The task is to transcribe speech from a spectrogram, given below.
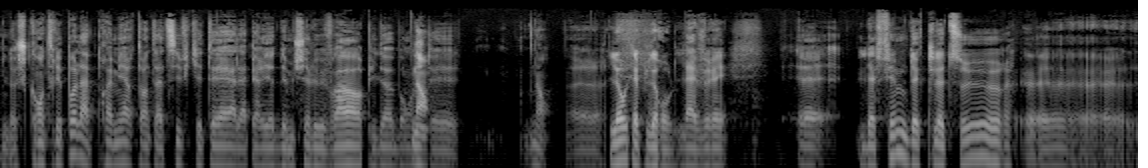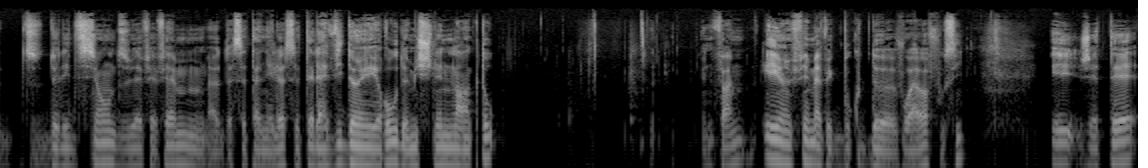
là, je compterai pas la première tentative qui était à la période de Michel Evrard, puis là, bon, Non. Non. euh, L'autre est plus drôle. la vraie. Euh, le film de clôture euh, du- de l'édition du FFM euh, de cette année-là, c'était La vie d'un héros de Micheline Langto. Une femme. Et un film avec beaucoup de voix off aussi. Et j'étais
